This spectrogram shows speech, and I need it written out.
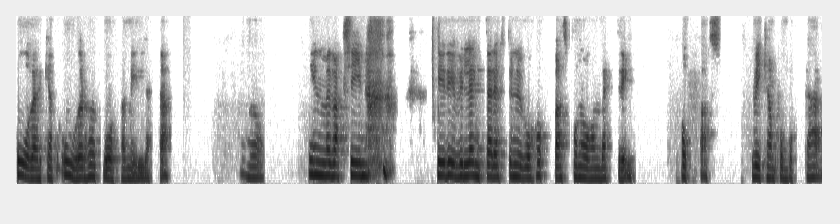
påverkat oerhört vår familj detta. Ja. In med vaccin. Det är det vi längtar efter nu och hoppas på någon bättring. Hoppas vi kan få bort det här.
